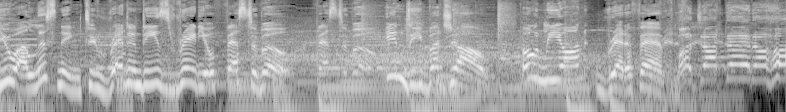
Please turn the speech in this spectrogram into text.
You are listening to Red Indies Radio Festival. Festival. Indie Bajao. Only on Red FM. बजाते रहो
